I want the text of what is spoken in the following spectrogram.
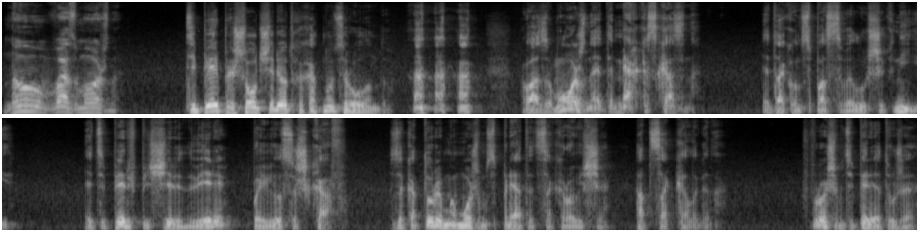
Ну, возможно. Теперь пришел черед хохотнуть Роланду. Ха-ха-ха. Возможно, это мягко сказано. И так он спас свои лучшие книги. И теперь в пещере двери появился шкаф, за который мы можем спрятать сокровища отца Келлогана. Впрочем, теперь это уже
